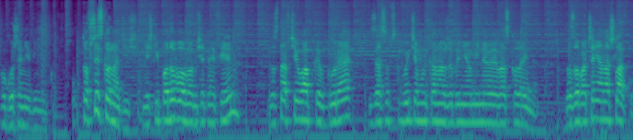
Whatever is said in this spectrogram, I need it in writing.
ogłoszenie wyniku. To wszystko na dziś. Jeśli podobał Wam się ten film, zostawcie łapkę w górę i zasubskrybujcie mój kanał, żeby nie ominęły Was kolejne. Do zobaczenia na szlaku.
